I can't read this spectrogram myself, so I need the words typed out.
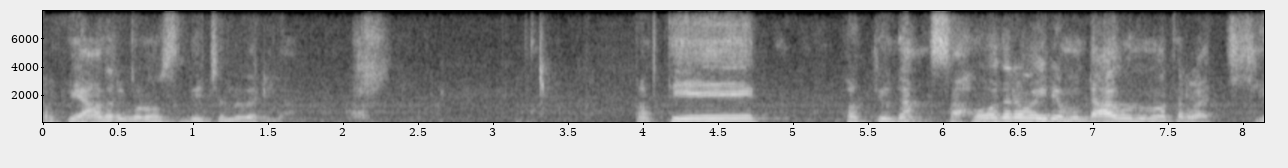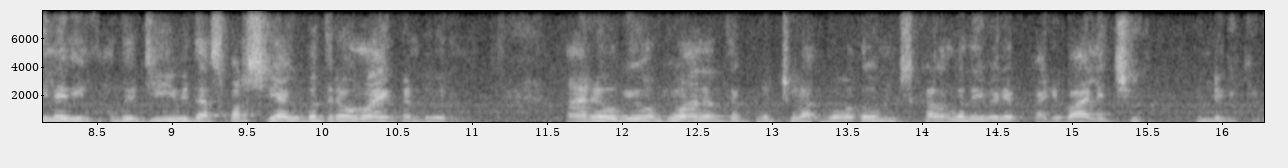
അവർക്ക് യാതൊരു ഗുണവും സിദ്ധിച്ചെന്ന് വരില്ല. പ്രത്യേക പ്രത്യുത സഹോദര വൈര്യം ഉണ്ടാകുമെന്ന് മാത്രമല്ല ചിലരിൽ അത് ജീവിത സ്പർശിയായി ഉപദ്രവമായി കണ്ടുവരുന്നു. ആരോഗ്യവും അഭിമാനത്തെക്കുറിച്ചുള്ള ബോധവും നിഷ്കളങ്കത ഇവരെ പരിപാലിച്ചു കൊണ്ടിരിക്കും.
